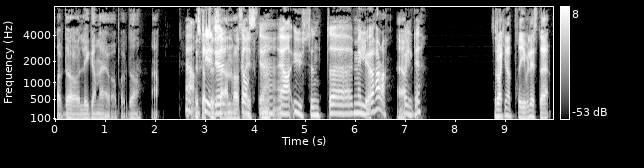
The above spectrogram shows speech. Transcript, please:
prøvde å ligge med og prøvde å ja. Ja, Husker at Suzanne var 16. ganske ja, usunt eh, miljø her, da. Ja. Veldig. Så det var ikke noe trivelig sted.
